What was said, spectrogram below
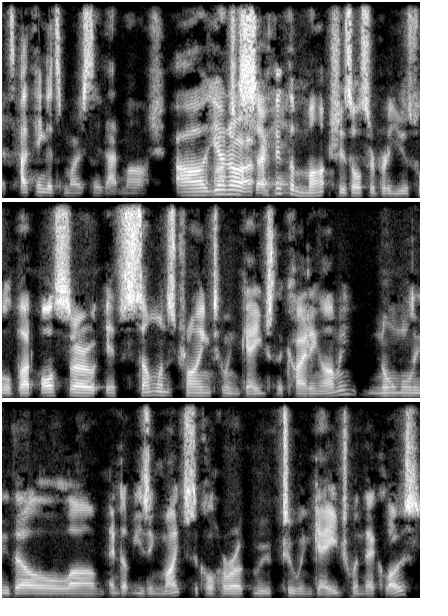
it's, I think it's mostly that march. Uh, yeah, March no, is I, so I think the march is also pretty useful, but also if someone's trying to engage the kiting army, normally they'll um, end up using mites to call heroic move to engage when they're close.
